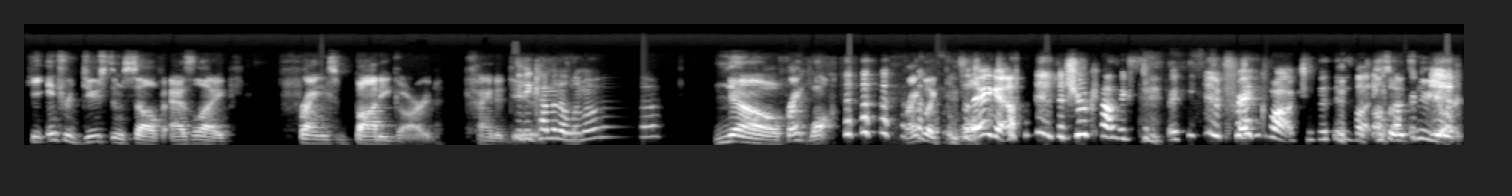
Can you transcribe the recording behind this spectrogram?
he introduced himself as like, Frank's bodyguard kind of dude. Did he come in a limo though? No, Frank walked. Frank like walk. So there you go. The true comic story. Frank walked with his body. Also, it's New York.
